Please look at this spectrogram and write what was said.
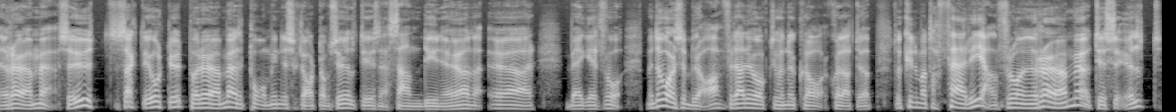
Römö. Så ut, sagt och gjort, ut på Römö påminner såklart om Sylt, det är ju sådana här sanddynöar öar, bägge två. Men då var det så bra, för det hade vi också hunnit kolla- kollat upp. Då kunde man ta färjan från Römö till Sylt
